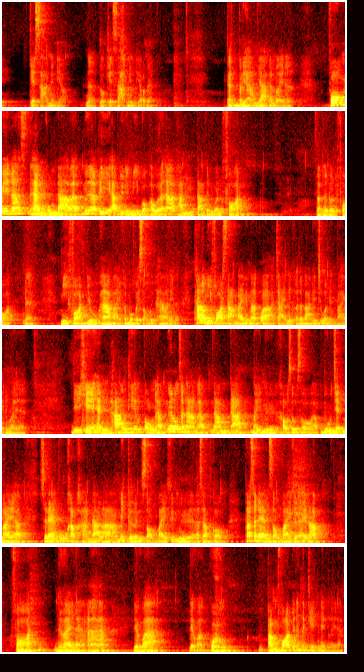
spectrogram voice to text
เกรดสามอย่างเดียวนะตัวเกรดสามอย่างเดียวนะก็บริหารยากกันหน่อยนะโฟเมนัสแห่งกลุ่มดาวครับ เมื่อตีครับยูนิตนี้บวก power 5,000 ตามจำนวนฟอร์สตามจำนวนฟอร์สนะ มีฟอร์สอยู่5ใบก็บวกไป 25,000เลยนะถ้าเรามีฟอร์ส3ใบหรือมากกว่าจ่าย1เคาน์เตอร์บาร์ได้จวน1ใบด้วยนะ DK แห่งทางเที่ยงตรงครับ เมื่อลงสนามครับนำการ์ดใบมือเข้าสู่โซครับ ดู 7 ใบครับ แสดงผู้ขับขานดาราไม่เกิน 2 ใบขึ้นมือและสลับกอง ถ้าแสดง 2 ใบจะได้รับฟอร์สด้วยนะอ่าเรียกว่าเรียกว่าโกงปั๊มฟอร์สได้ตั้งแต่เกรดหนึ่งเลยนะ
